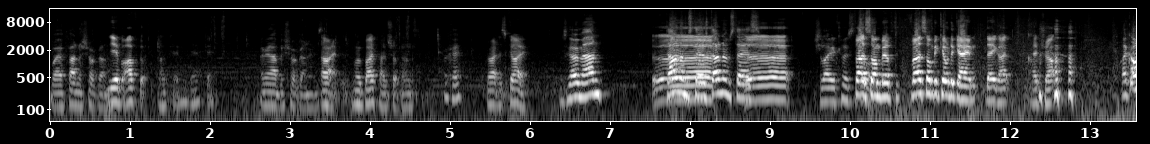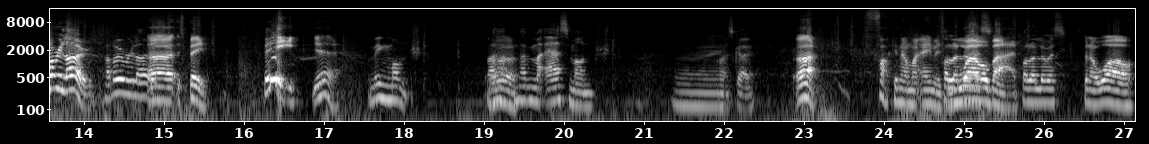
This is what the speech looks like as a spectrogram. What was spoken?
Wait, I found a shotgun. Yeah, but I've got. Okay, yeah, okay. I'm gonna have a shotgun instead. Alright, we both had shotguns. Okay. Right, let's go. Let's go, man. Uh, Down them stairs, down them stairs. Uh, Shall I close first zombie, first zombie killed the game. There you go. Headshot. I can't reload. How do I reload? uh, it's B. B. Yeah. I'm being munched. Ugh. I'm having my ass munched. Alright. Right, let's go. Ah! Fucking hell, my aim is Follow well Louis. bad. Follow Louis. Been a while.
